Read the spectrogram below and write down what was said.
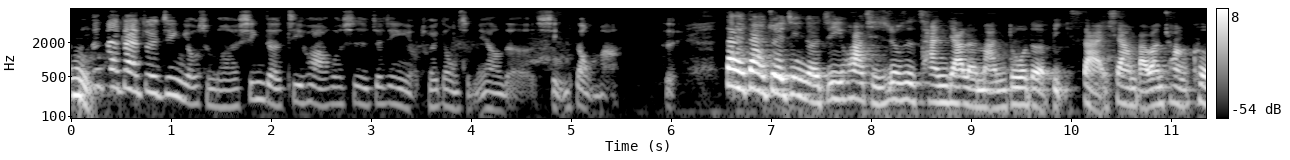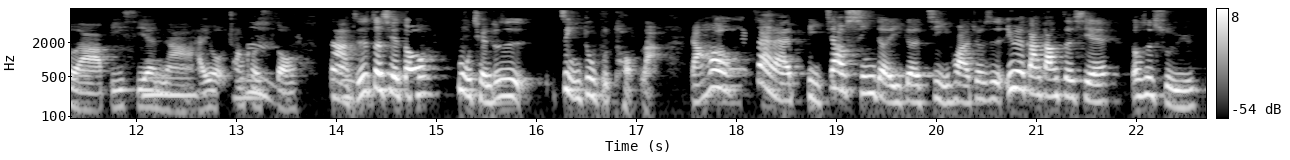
嗯，那戴戴最近有什么新的计划，或是最近有推动什么样的行动吗？对，戴戴最近的计划其实就是参加了蛮多的比赛，像百万创客啊、BCN 啊，还有创客松，那只是这些都目前就是进度不同啦。然后再来比较新的一个计划，就是因为刚刚这些都是属于。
